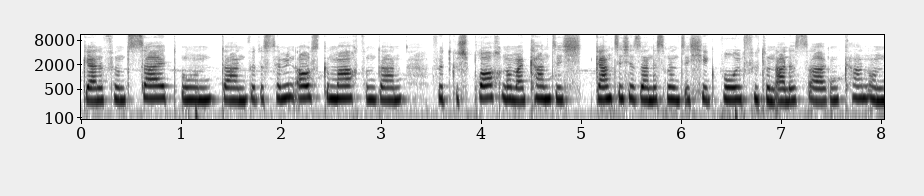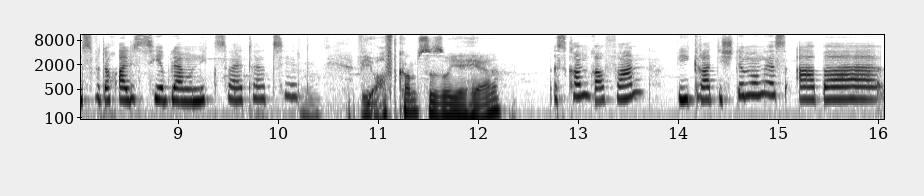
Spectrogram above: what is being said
gerne für uns Zeit und dann wird das Termin ausgemacht und dann wird gesprochen und man kann sich ganz sicher sein, dass man sich hier wohlfühlt und alles sagen kann und es wird auch alles hier bleiben und nichts weiter erzählt. Wie oft kommst du so hierher? Es kommt drauf an, wie gerade die Stimmung ist, aber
